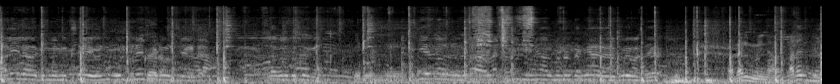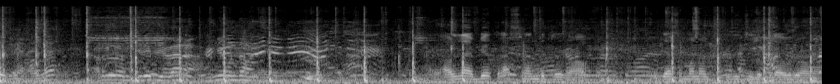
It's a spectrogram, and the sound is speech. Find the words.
மலையில வந்து மிக்ஸ் ஆகி வந்து ஒரு ஜிலேபி வந்து என்கிட்ட லெவலுக்கு வச்சிருக்கோம் ஒரு ஒன்று இது எதுவும் வந்து அதெல்லாம் கட்டி மீன் கடல் மீனா அவ்வளோதான் எப்படியோ கிராஸ் வந்துட்டு இருக்கோம். வித்தியாசமான புது ஜிலேபியில் வருவாங்க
